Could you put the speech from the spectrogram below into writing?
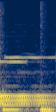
Bye.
